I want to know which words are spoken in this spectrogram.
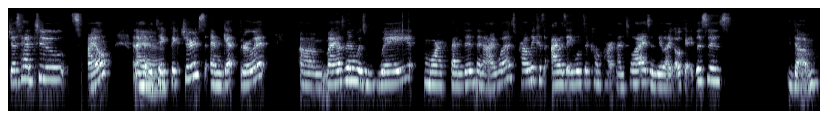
just had to smile and I had Yeah. to take pictures and get through it. Um, my husband was way more offended than I was, probably because I was able to compartmentalize and be like, okay, this is dumb,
